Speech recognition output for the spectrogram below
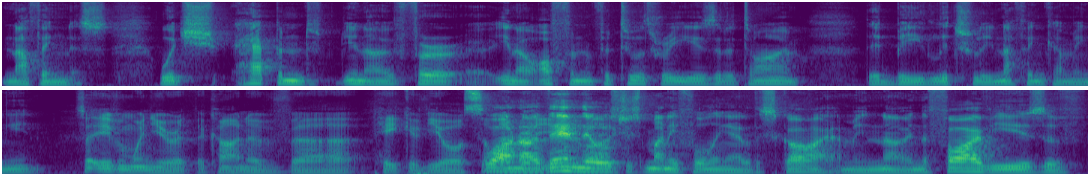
nothingness, which happened, you know, for you know often for two or three years at a time. There'd be literally nothing coming in. So even when you're at the kind of uh, peak of your Well, no, then there you was just money falling out of the sky. I mean, no, in the five years of,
